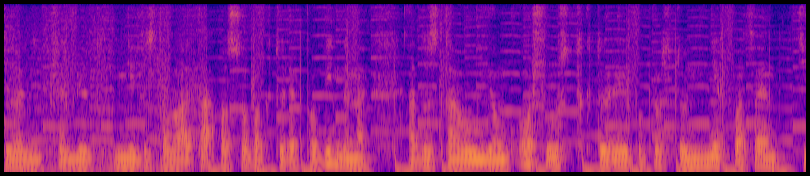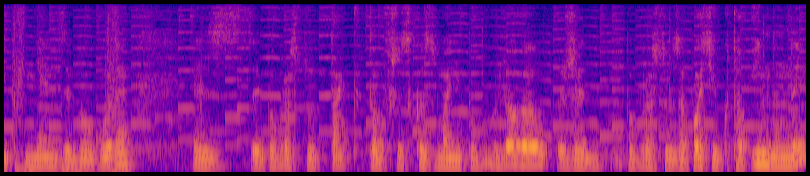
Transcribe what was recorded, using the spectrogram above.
ten przedmiot nie dostała ta osoba, która powinna, a dostał ją oszust, który po prostu nie wpłacając ci pieniędzy w ogóle, z, po prostu tak to wszystko zmanipulował, że po prostu zapłacił kto inny.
